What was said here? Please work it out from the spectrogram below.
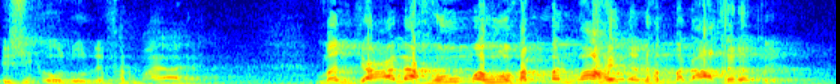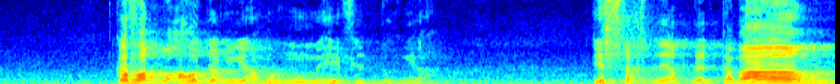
اسی کو حضور نے فرمایا ہے، من جعل ہمن واحد ہمن آخرت کف اللہ جمیا ہنموم ہی فی دنیا جس شخص نے اپنے تمام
